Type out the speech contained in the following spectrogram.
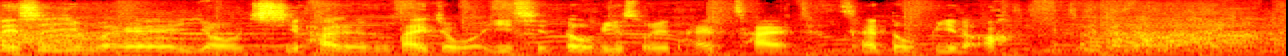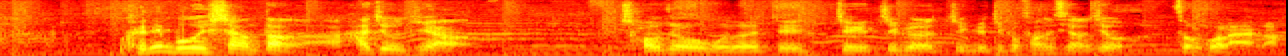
那是因为有其他人带着我一起逗逼，所以才才才逗逼的啊。我肯定不会上当啊，他就这样朝着我的这这这个这个这个方向就走过来了，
